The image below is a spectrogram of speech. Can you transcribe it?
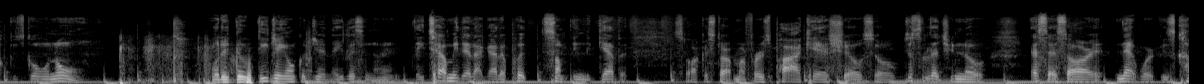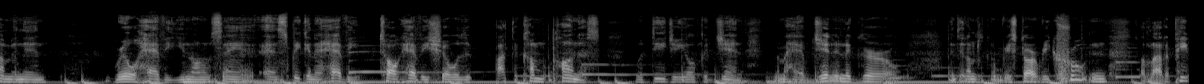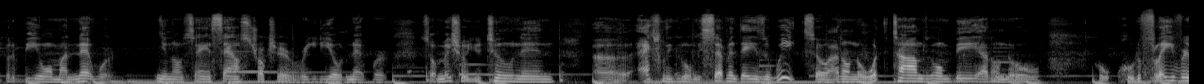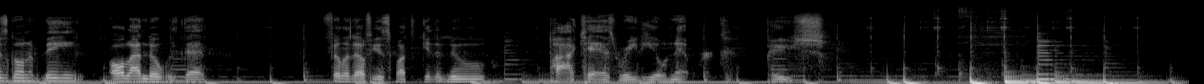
fuck is going on? What it do? DJ Uncle Jen, they listen, to me. They tell me that I gotta put something together so I can start my first podcast show. So just to let you know, SSR Network is coming in real heavy, you know what I'm saying? And speaking of heavy, Talk Heavy show is about to come upon us with DJ Uncle Jen. I'm gonna have Jen and the girl, and then I'm gonna start recruiting a lot of people to be on my network you know I'm saying, Sound Structure Radio Network. So make sure you tune in. Uh, actually, it's going to be seven days a week. So I don't know what the time's going to be. I don't know who, who the flavor is going to be. All I know is that Philadelphia is about to get a new podcast radio network. Peace.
